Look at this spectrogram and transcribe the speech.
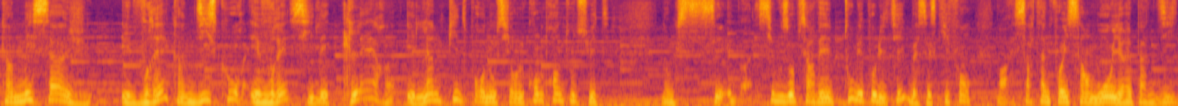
qu'un message est vrai, qu'un discours est vrai s'il est clair et limpide pour nous, si on le comprend tout de suite. Donc si vous observez tous les politiques, bah, c'est ce qu'ils font. certaines fois ils s'embrouillent, ils répètent dix,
